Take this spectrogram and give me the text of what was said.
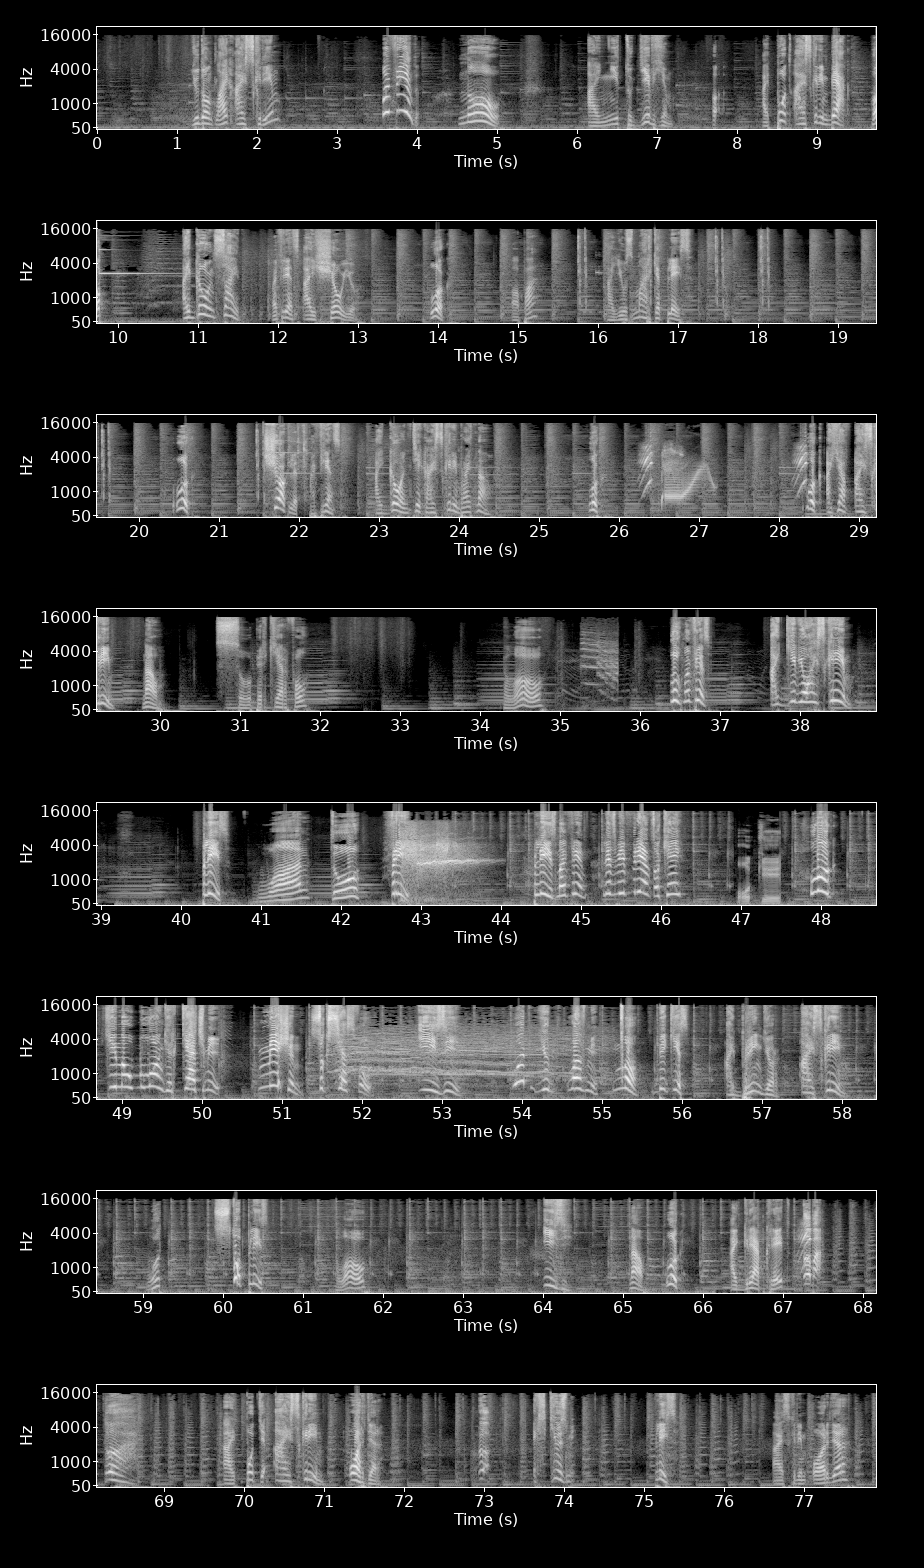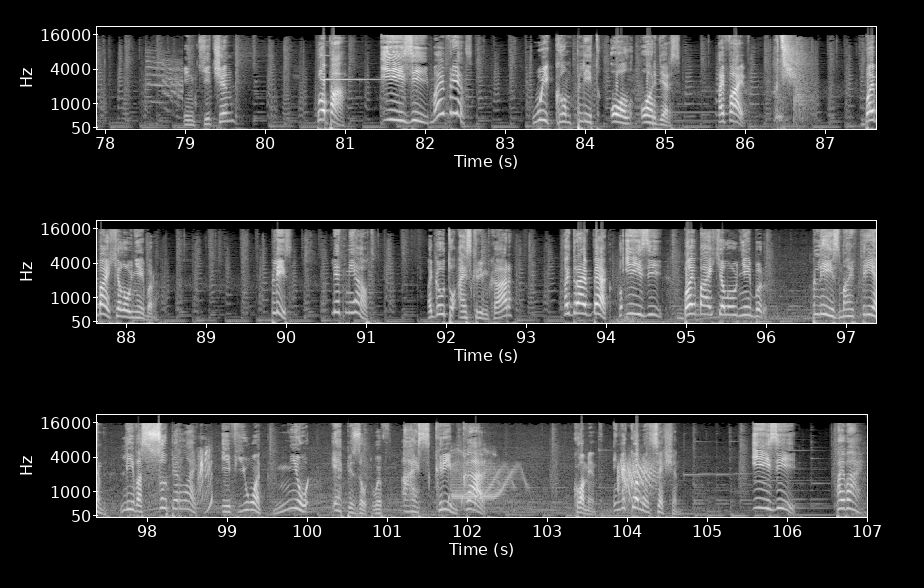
You don't like ice cream? My friend! No! I need to give him. Uh, I put ice cream back. Up. I go inside. My friends, I show you. Look. Opa. I use marketplace. Chocolate. My friends, I go and take ice cream right now. Look. Look, I have ice cream. Now. Super careful. Hello? Look, my friends. I give you ice cream. Please. One, two, three. Please, my friend, let's be friends, okay? Okay. Look! He no longer catch me! Mission successful! Easy! What? You love me? No! Big kiss! I bring your ice cream! What? Stop, please! Hello? Easy! Now, look! I grab crate. Opa! Ugh. I put the ice cream. Order. Ugh. Excuse me. Please. Ice cream order. In kitchen. Papa! Easy, my friends! We complete all orders. High five. Bye bye, hello neighbor. Please, let me out. I go to ice cream car. I drive back. Easy. Bye bye, hello neighbor. Please, my friend, leave a super like if you want new episode with ice cream car. Comment in the comment section. Easy. Bye bye.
